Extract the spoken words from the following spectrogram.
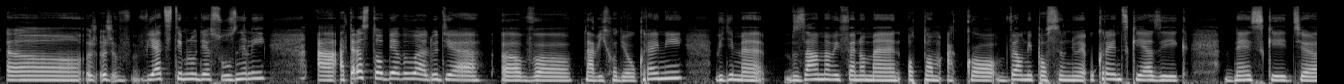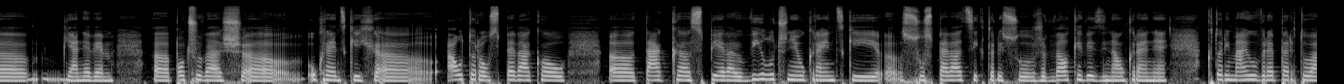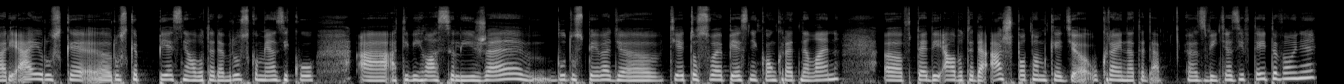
Uh, viac tým ľudia súzneli a, a teraz to objavujú aj ľudia v, na východe Ukrajiny. Vidíme zaujímavý fenomén o tom, ako veľmi posilňuje ukrajinský jazyk. Dnes, keď, e, ja neviem, e, počúvaš e, ukrajinských autorov, spevákov, tak spievajú výlučne ukrajinsky. Sú speváci, ktorí sú že veľké hviezdy na Ukrajine, ktorí majú v repertoári aj ruské, ruské piesne, alebo teda v ruskom jazyku a, a tí vyhlásili, že budú spievať tieto svoje piesne konkrétne len vtedy, alebo teda až potom, keď Ukrajina teda e, zvíťazí v tejto vojne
